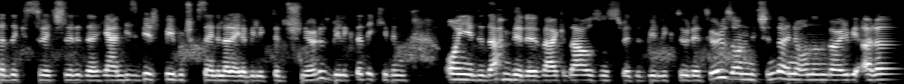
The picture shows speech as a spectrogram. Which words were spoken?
aradaki süreçleri de yani biz bir, bir buçuk senedir arayla birlikte düşünüyoruz. Birlikte de 2017'den beri belki daha uzun süredir birlikte üretiyoruz. Onun için de hani onun böyle bir ara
